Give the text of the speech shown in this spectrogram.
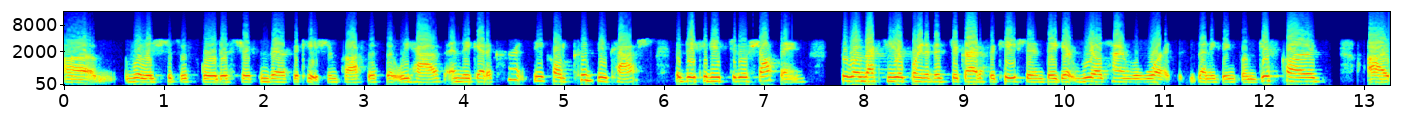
um, relationships with school districts and verification process that we have, and they get a currency called Kudzoo Cash that they could use to go shopping. So going back to your point of instant gratification, they get real-time rewards. This is anything from gift cards, uh,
